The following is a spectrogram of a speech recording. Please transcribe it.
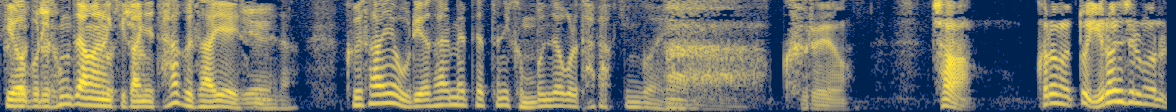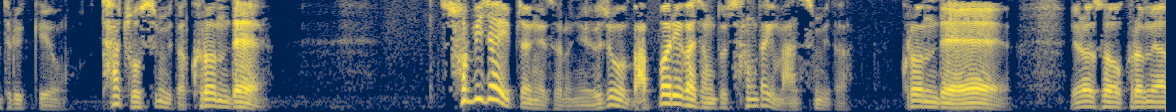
기업으로 그렇죠. 성장하는 그렇죠. 기간이 다 그 사이에 있습니다. 그 사이에 우리의 삶의 패턴이 근본적으로 다 바뀐 거예요. 아, 그래요. 자, 그러면 또 이런 질문을 드릴게요. 다 좋습니다. 그런데 소비자 입장에서는요. 요즘은 맞벌이 가정도 상당히 많습니다. 그런데 예를 들어서 그러면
